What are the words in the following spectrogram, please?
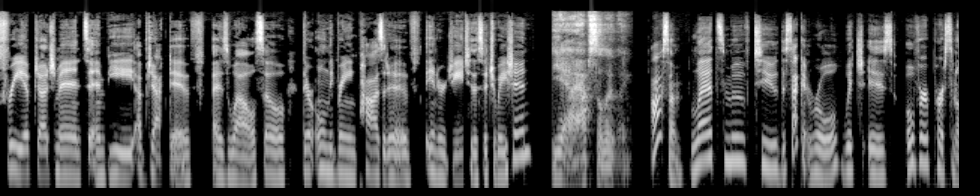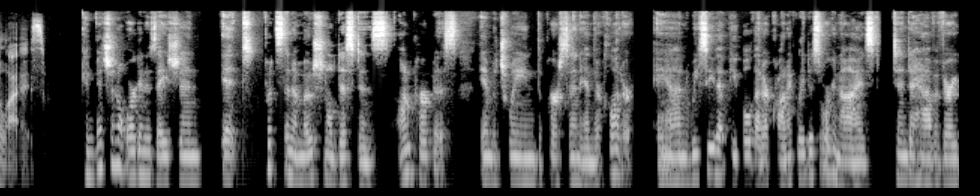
free of judgment and be objective as well. So, they're only bringing positive energy to the situation. Yeah, absolutely. Awesome. Let's move to the second rule, which is over personalize. Conventional organization, it puts an emotional distance on purpose in between the person and their clutter. And we see that people that are chronically disorganized tend to have a very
